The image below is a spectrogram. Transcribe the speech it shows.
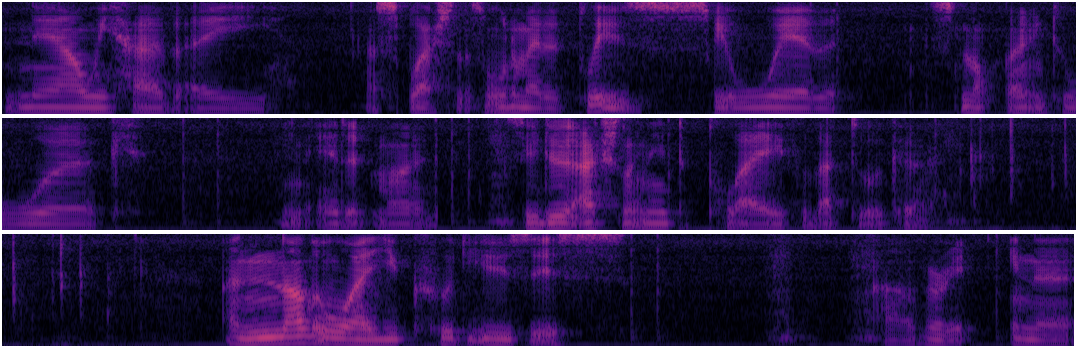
now we have a, a splash that's automated. Please be aware that it's not going to work in edit mode. So you do actually need to play for that to occur. Another way you could use this uh, very in a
